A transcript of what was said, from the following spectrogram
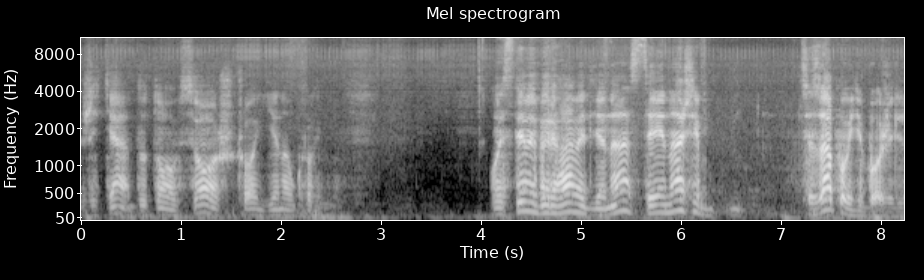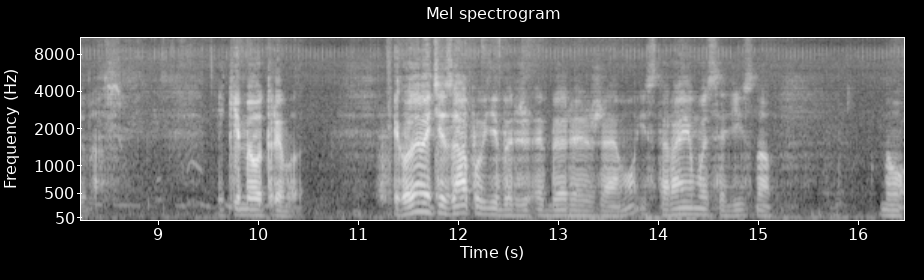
Життя до того всього, що є навкруги. Ось тими берегами для нас це і наші це заповіді Божі для нас, які ми отримали. Коли ми ті заповіді бережемо і стараємося дійсно ну,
